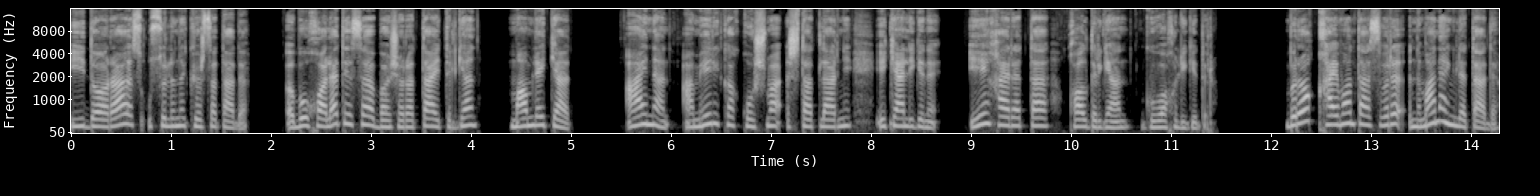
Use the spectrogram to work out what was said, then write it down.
idora usulini ko'rsatadi. Bu holat esa bashoratda aytilgan mamlakat aynan amerika qo'shma shtatlarining ekanligini eng hayratda qoldirgan guvohligidir. Biroq hayvon tasviri nimani anglatadi?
